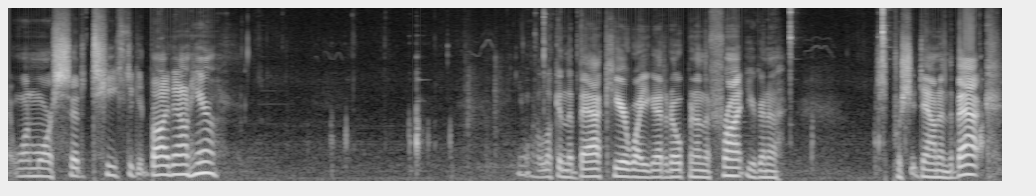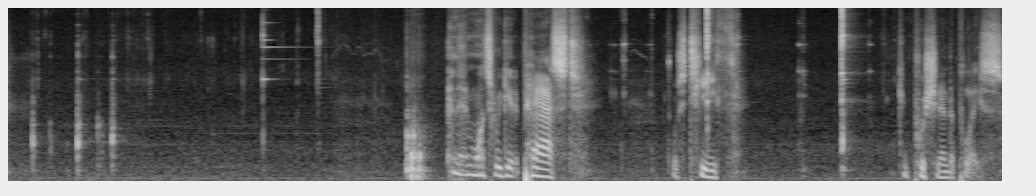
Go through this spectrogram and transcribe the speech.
Got one more set of teeth to get by down here. You want to look in the back here while you got it open on the front. You're going to just push it down in the back. And then once we get it past those teeth, you can push it into place.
